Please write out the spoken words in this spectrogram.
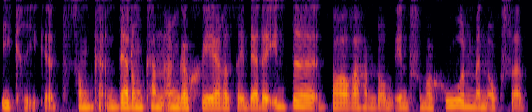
i kriget, som kan, där de kan engagera sig, där det inte bara handlar om information, men också att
